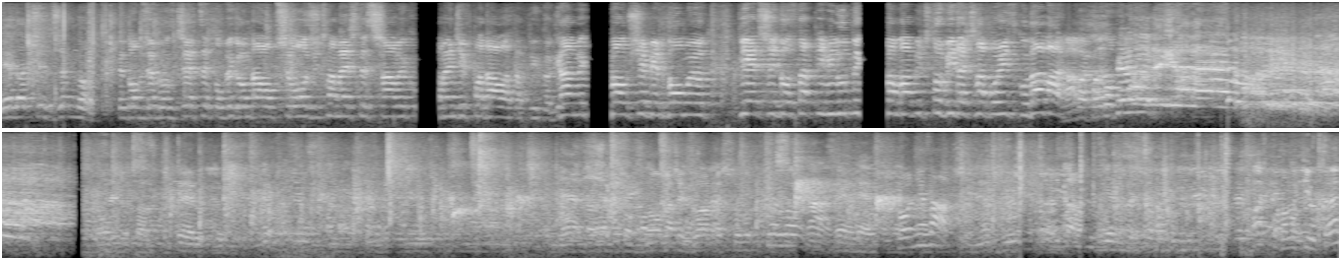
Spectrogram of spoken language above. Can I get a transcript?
nie dać się zdrzemnąć. Dobrze w rozgrzewce to wyglądało przełożyć na mecz te strzały, k***a, będzie wpadała ta piłka. Gramy k***a, u siebie w domu i od pierwszej do ostatniej minuty k***a, ma być to widać na boisku. Dawaj! Dawaj panowie! To nie zawsze, nie? Mamy piłkę?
